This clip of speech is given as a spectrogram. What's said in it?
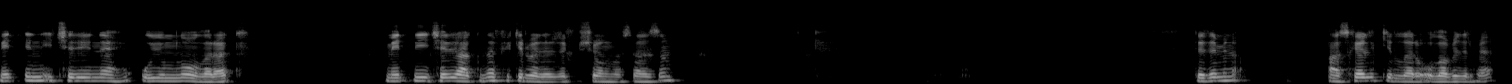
Metnin içeriğine uyumlu olarak metni içeriği hakkında fikir verecek bir şey olması lazım. Dedemin askerlik yılları olabilir mi?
